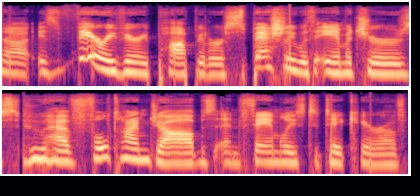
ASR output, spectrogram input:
uh, is very very popular, especially with amateurs who have full time jobs and families to take care of,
